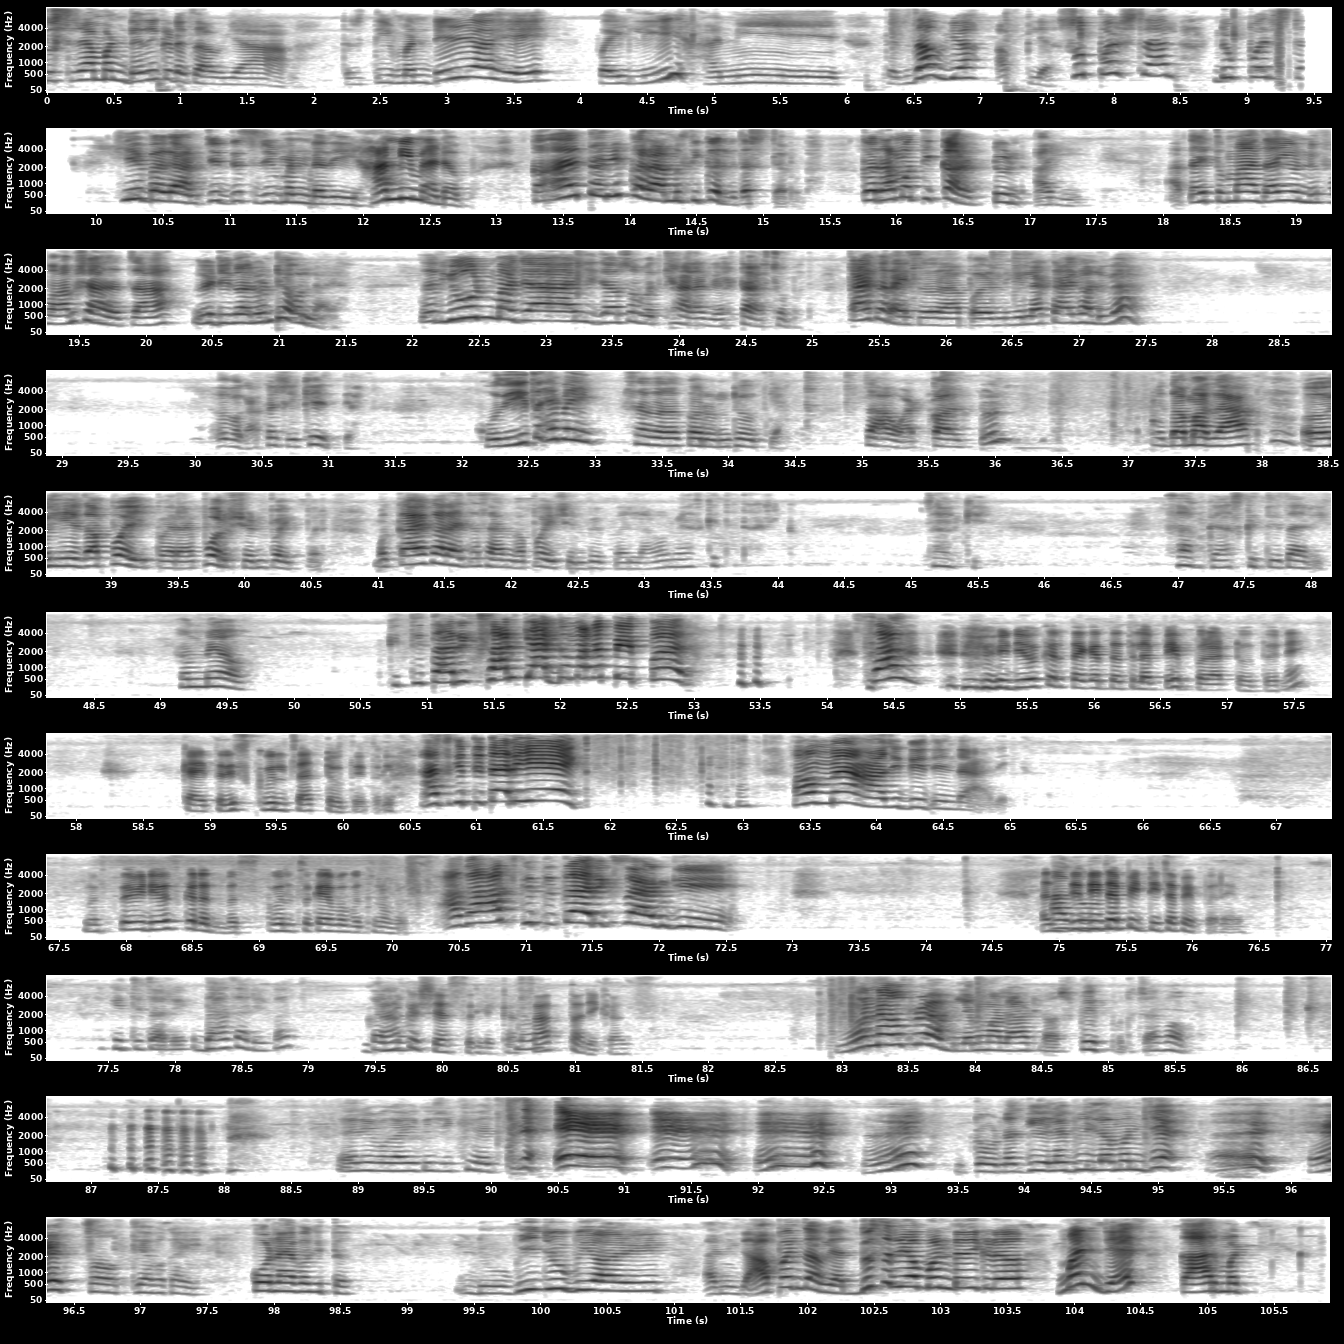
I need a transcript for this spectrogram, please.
दुसऱ्या मंडळीकडे जाऊया. तर ती मंडळी आहे पहिली आणि तर जाऊया आपल्या सुपरस्टार डुपरस्टार ही बघा आमची दुसरी मंडळी हानी मॅडम. काय तरी करामती करत असते बघा. करामती कार्टून आहे. आता इथं माझा युनिफॉर्म शाळेचा घडी घालून ठेवला आहे तर येऊन माझ्या हिच्यासोबत खेळायला लागल्या टायसोबत. काय करायचं आपण? हिला टाय घालूया? बघा कशी खेळत्या. खुदीच आहे बाई सगळं करून ठेवत्या. चावाट कार्टून एकदा माझा हे जा पेपर आहे पर्शन पेपर मग काय करायचं सांगा पर्शन पेपरला मग आज किती तारीख? सांग की. सांग की आज किती तारीख? हम्म्याव किती तारीख? सांग की अगं मला पेपर सांग. व्हिडिओ करता करता तुला पेपर आठवतो ना काहीतरी स्कूलचं आठवते तुला. आज किती तारीख? हम्म्या आज किती तारीख? नुसतं व्हिडिओज करत बस. स्कूलचं काय बघूच नकोस. अगं आज किती तारीख सांग? की आज अगं. दीदीचा पीटीचा पेपर आहे. किती तारीख? दहा तारीख आज? दहा कशी असेल का सात तारीख आज. नो प्रॉब्लेम मला वाटलं आज पेपरचा बाबा तरी बघा ही कशी खेळत. ए, ए, ए, ए, तोंडात गेलं बिलं म्हणजे. ए, हेच चौथ्या बघा ही. कोण आहे बघितलं डुबी जुबी आहेत. आणि आपण जाऊया दुसऱ्या मंडळीकडं म्हणजेच कारमट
